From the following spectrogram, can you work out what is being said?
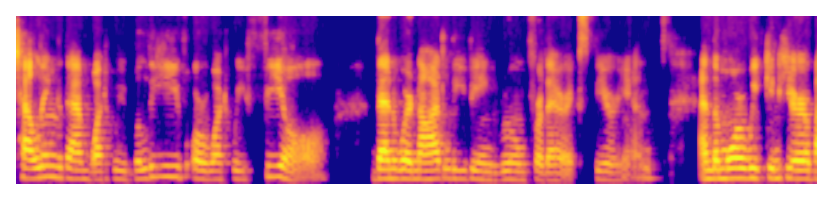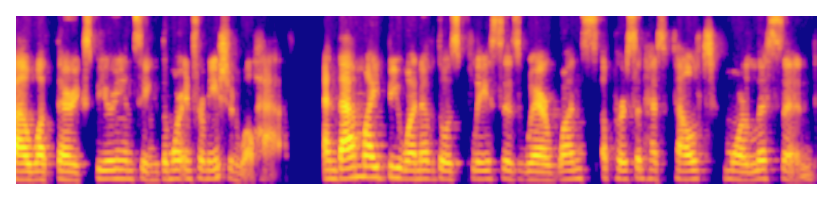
telling them what we believe or what we feel, then we're not leaving room for their experience. And the more we can hear about what they're experiencing, the more information we'll have. And that might be one of those places where once a person has felt more listened,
